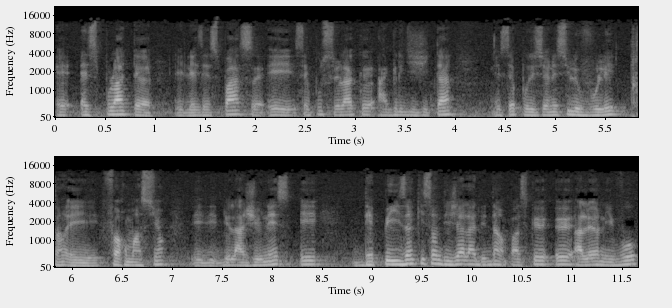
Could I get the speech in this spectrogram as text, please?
eh, exploitent euh, les espaces et c'est pour cela que AgriDigital s'est positionné sur le volet et formation de la jeunesse et des paysans qui sont déjà là-dedans, parce que eux, à leur niveau,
